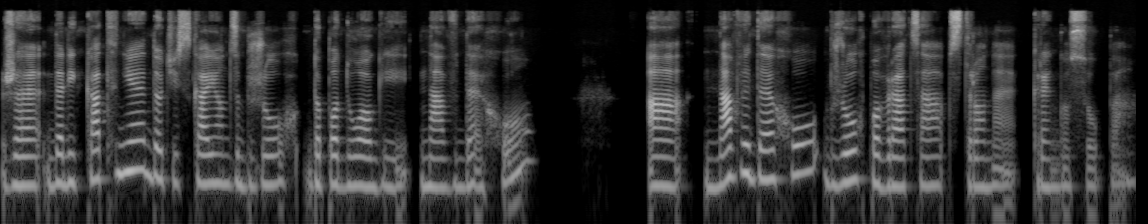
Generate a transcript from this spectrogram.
że delikatnie dociskając brzuch do podłogi na wdechu, a na wydechu brzuch powraca w stronę kręgosłupa.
